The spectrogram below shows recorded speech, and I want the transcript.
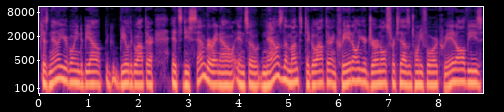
because now you're going to be out, to be able to go out there. It's December right now. And so now's the month to go out there and create all your journals for 2024, create all these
